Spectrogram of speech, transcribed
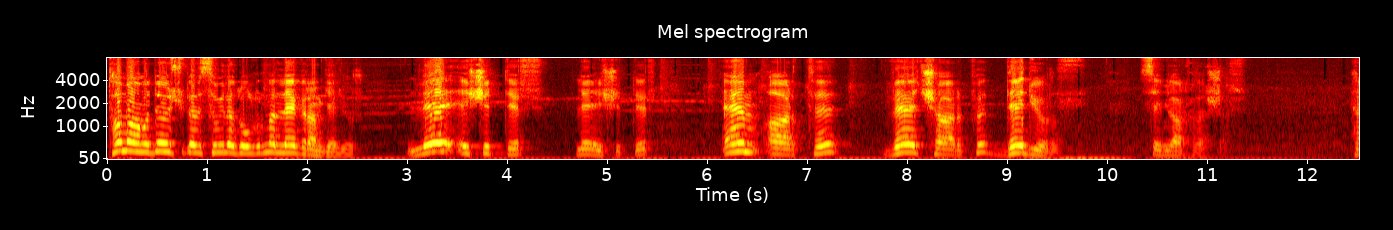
Tamamı da öz kütleli sıvıyla doldurulma L gram geliyor. L eşittir L eşittir M artı V çarpı D diyoruz. Sevgili arkadaşlar. He.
